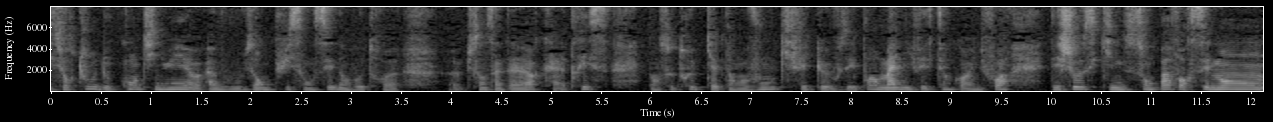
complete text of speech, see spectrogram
surtout de continuer euh, à vous empuissancer dans votre puissance intérieure créatrice, dans ce truc qui est en vous, qui fait que vous allez pouvoir manifester encore une fois des choses qui ne sont pas forcément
